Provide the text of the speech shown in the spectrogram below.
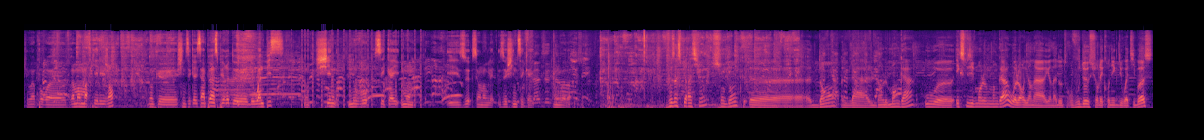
tu vois, pour euh, vraiment marquer les gens. Donc, euh, Shinsekai, c'est un peu inspiré de, de One Piece. Donc, Shin, nouveau, Sekai, monde. Et The, c'est en anglais. The Shinsekai. Donc voilà. Vos inspirations sont donc euh, dans, le manga ou euh, exclusivement le manga ou alors il y en a, d'autres? Vous deux sur les chroniques du Watibos,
